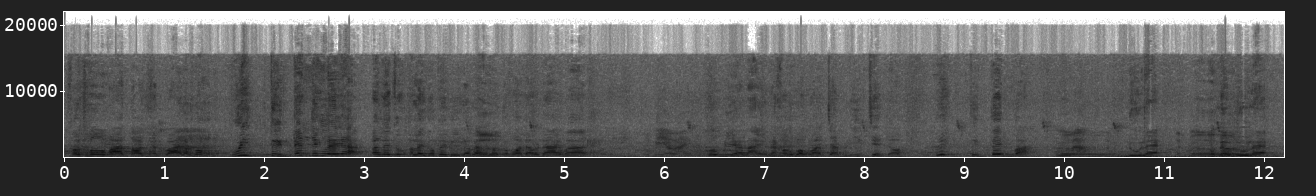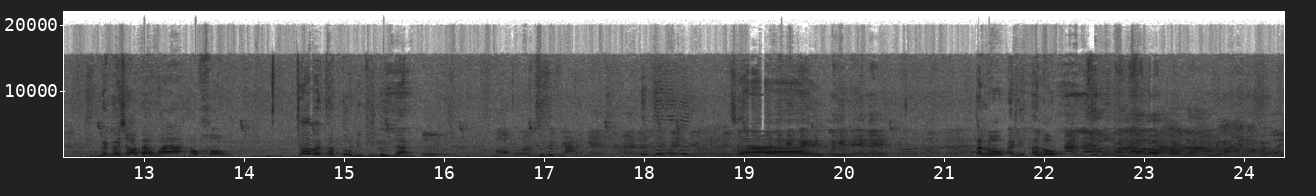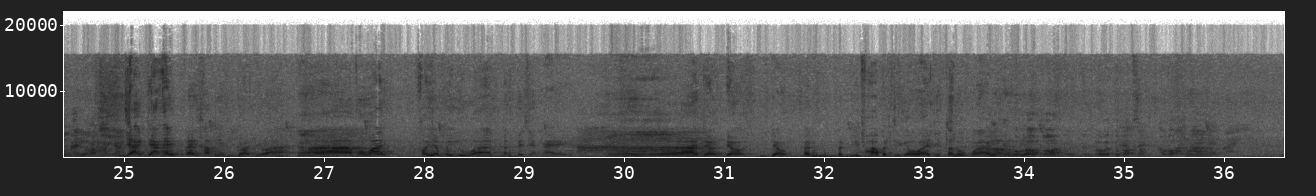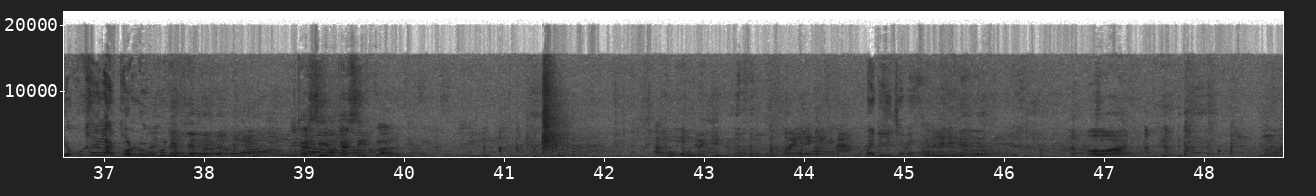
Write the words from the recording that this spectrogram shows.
เขาโทรมาตอนธันวาแล้วบอกอุ้ยตื่นเต้นจังเลยอะอะไรตรงอะไรก็ไม่รู้แล้วแบบเออเราก็พอเดาได้ว่า ก็มีอะไรก็มีอะไรแล้วเขาก็บอกว่าจัดวันที่ยี่สิบเจ็ดเนาะเฮ้ยตื่นเต้นว่ะเออดูแลวเออ เริ่มดูแล้ว แล้วก็ชอบแบบว่าเอาของชอบแบบทำตัวมีพิรุษอะเออ อ๋อเพราะเราอยู่ด้วยกันไงใช่ไหมเราอยู่ด้วยกันเยอะเลยใช่ เราเห็นได้เราเห็นได้ยังไง ตลกอันนี้ตลก อะเราอะเราเราก่อนมีเวลาให้เราแป๊บหนึงเลยอยากอยากให้แฟนคลับเห็นก่อนดีกว่าอ่าอ่าเพราะว่าเขายังไม่รู้ว่ามันเป็นยังไงอ่าเออ่าอเดี๋ยวเดี๋ยวเดี๋ยวมันมันมีภาพบันทึกเอาไว้อันนี่ตลกว่ากก็เล่าให้พวกเราก่อนเลยเอาไปประกอบสัมประกอบภาพเดี๋ยวก็ข้างหลังเขารู้ก็ดิกระซิบกระซิบก่อนผมคงได้ยินนะ ไม่ได้ยินใช่ไหมครับ โอ้ยไม่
